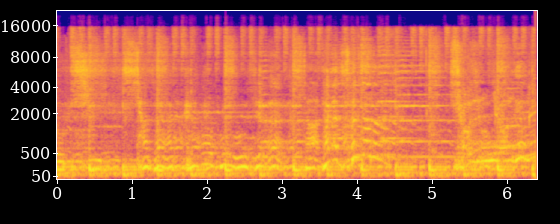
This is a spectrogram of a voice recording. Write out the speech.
없이 살아가보자 자 다같이 천년을! 천년을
